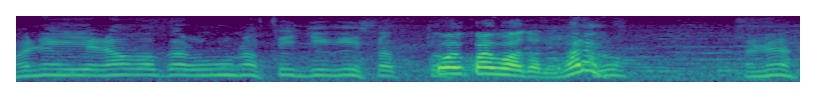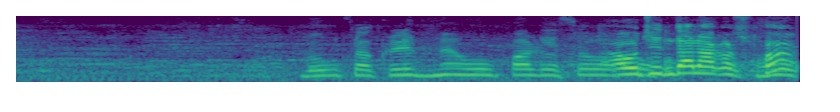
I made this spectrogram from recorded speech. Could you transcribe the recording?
મને એના વગર હું નથી જીવી શકતો. કોઈ કોઈ વાંધો નહીં. હા ને? અને બહુ તકલીફ મેં ઉપાડી છે. આવું ચિંતા ના કરશો હા?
